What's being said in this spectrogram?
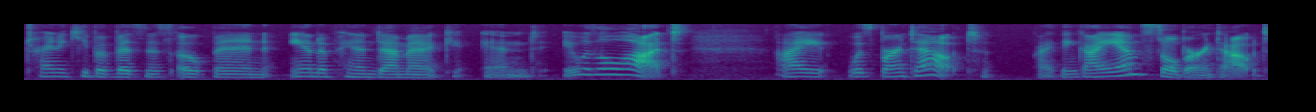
trying to keep a business open and a pandemic, and it was a lot. I was burnt out. I think I am still burnt out.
